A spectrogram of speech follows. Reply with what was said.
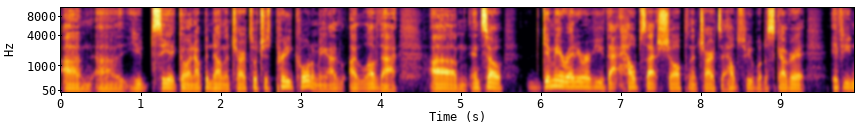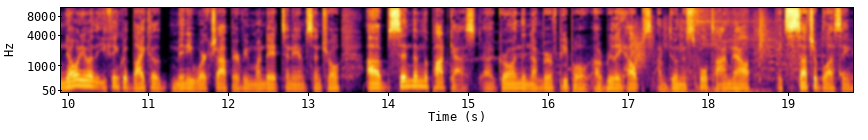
um, uh, you see it going up and down the charts, which is pretty cool to me. I, I love that. Um, and so give me a rating review. That helps that show up in the charts. It helps people discover it. If you know anyone that you think would like a mini workshop every Monday at 10 a.m. Central, uh, send them the podcast. Uh, growing the number of people uh, really helps. I'm doing this full time now. It's such a blessing.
